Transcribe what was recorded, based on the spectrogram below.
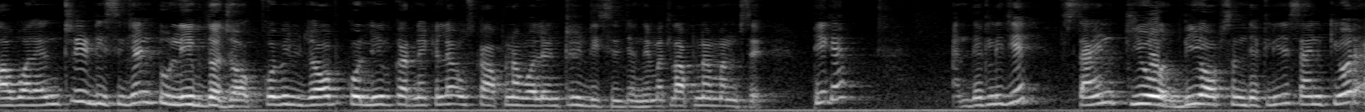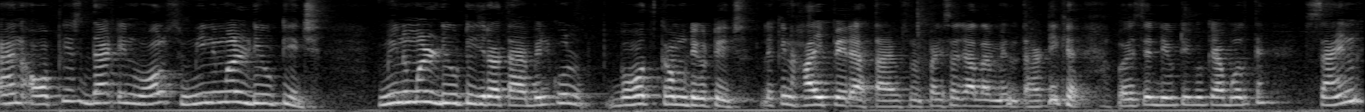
a voluntary decision to leave the job कोई भी जॉब को लीव करने के लिए उसका अपना वॉलेंट्री डिसीज़न है मतलब अपना मन से। ठीक है? देख लीजिए साइन क्योर बी ऑप्शन देख लीजिए sinecure an office that involve minimal duties minimal duties रहता है, बिल्कुल बहुत कम ड्यूटीज़, लेकिन हाई पे रहता है, उसमें पैसा ज़्यादा मिलता है, ठीक है? वैसे ड्यूटी को क्या बोलते हैं? Sine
